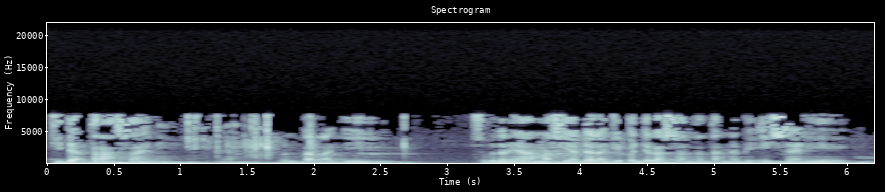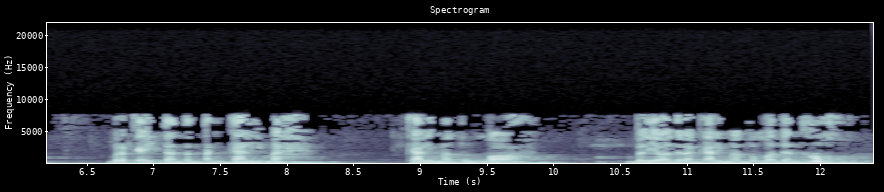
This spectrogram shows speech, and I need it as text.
Tidak terasa ini. Ya, bentar lagi Sebenarnya masih ada lagi penjelasan tentang Nabi Isa ini berkaitan tentang kalimah kalimatullah. Beliau adalah kalimatullah dan ruh.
